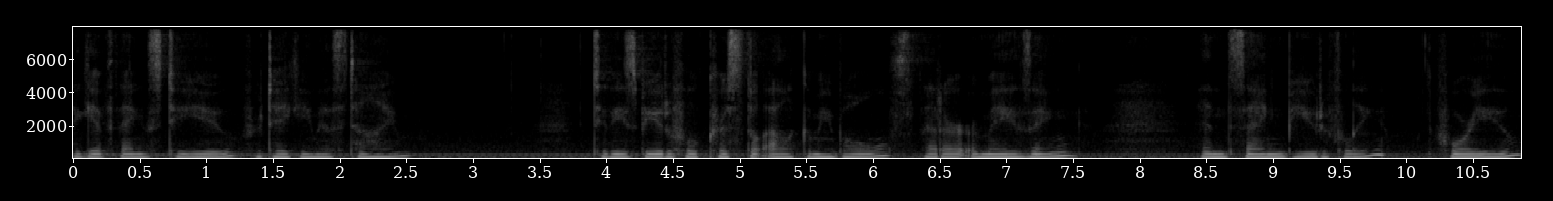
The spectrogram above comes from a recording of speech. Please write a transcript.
I give thanks to you for taking this time, to these beautiful crystal alchemy bowls that are amazing and sang beautifully for you.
